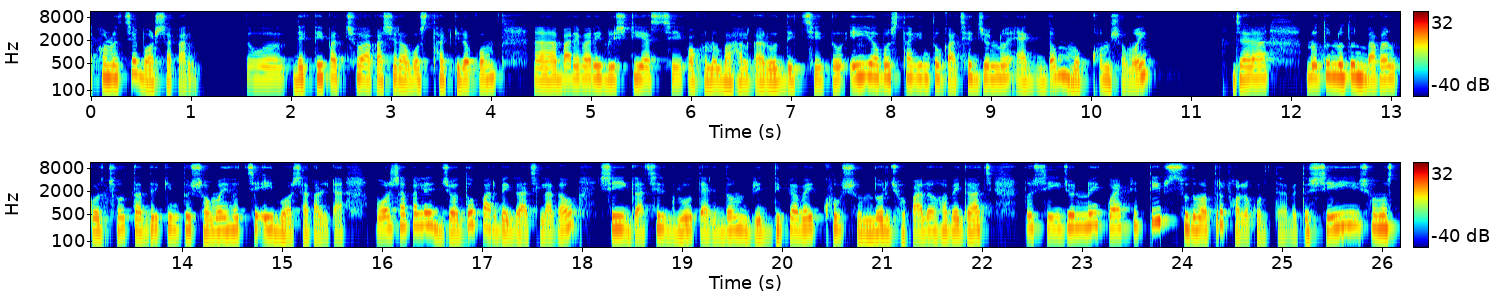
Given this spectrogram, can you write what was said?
এখন হচ্ছে বর্ষাকাল। তো দেখতেই পাচ্ছ আকাশের অবস্থা কীরকম। বারে বারে বৃষ্টি আসছে, কখনো বা হালকা রোদ দিচ্ছে। তো এই অবস্থা কিন্তু গাছের জন্য একদম মোক্ষম সময়। যারা নতুন নতুন বাগান করছ, তাদের কিন্তু সময় হচ্ছে এই বর্ষাকালটা। বর্ষাকালে যত পারবে গাছ লাগাও, সেই গাছের গ্রোথ একদম বৃদ্ধি পাবে, খুব সুন্দর ঝোপালো হবে গাছ। তো সেই জন্যই কয়েকটি টিপস শুধুমাত্র ফলো করতে হবে। তো সেই সমস্ত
